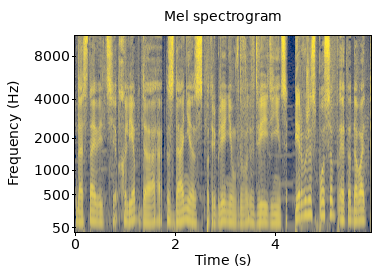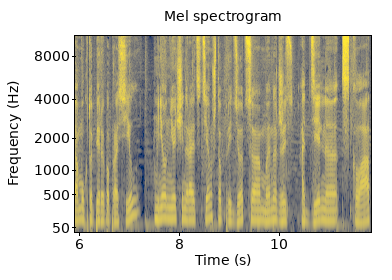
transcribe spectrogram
доставить хлеб до здания с потреблением в, в две единицы. Первый же способ — это давать тому, кто первый попросил, мне он не очень нравится тем, что придется менеджить отдельно склад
